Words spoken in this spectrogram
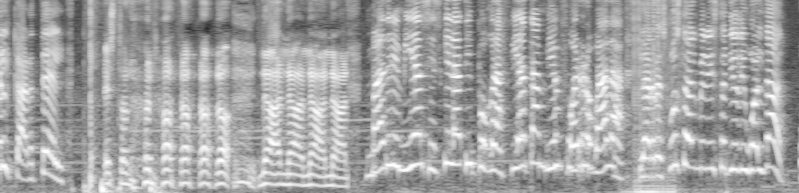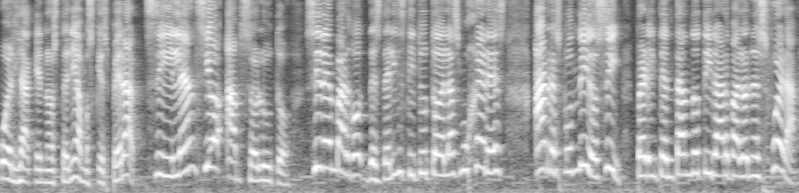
del cartel. Esto no, no, no, no, no, no, no, no, no. Madre mía, si es que la tipografía también fue robada. ¿La respuesta del Ministerio de Igualdad? Pues la que nos teníamos que esperar. Silencio absoluto. Sin embargo, desde el Instituto de las Mujeres han respondido sí, pero intentando tirar balones fuera,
